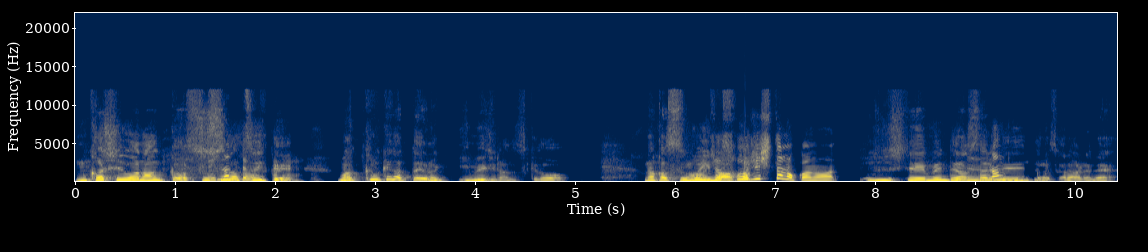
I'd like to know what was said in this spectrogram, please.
昔はなんかすすがついて真っ黒けだったようなイメージなんですけど、なんかすごい今、掃除したのかな？掃除してメンテナンスされてうんるんじゃないですかね、あれね。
